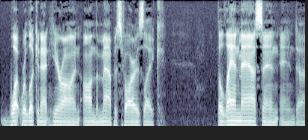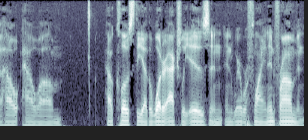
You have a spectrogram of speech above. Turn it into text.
what we're looking at here on on the map as far as like the landmass and and uh, how how um how close the uh, the water actually is and and where we're flying in from and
